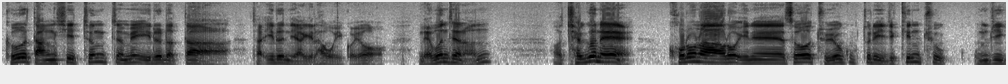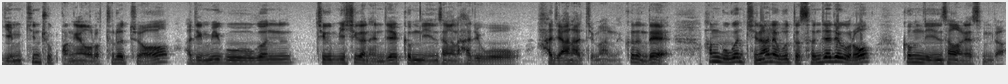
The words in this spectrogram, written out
그 당시 정점에 이르렀다. 자, 이런 이야기를 하고 있고요. 네 번째는 어, 최근에 코로나로 인해서 주요국들이 이제 긴축 움직임, 긴축 방향으로 틀었죠. 아직 미국은 지금 이 시간 현재 금리 인상은 하지고 하지 않았지만 그런데 한국은 지난해부터 선제적으로 금리 인상을 했습니다.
